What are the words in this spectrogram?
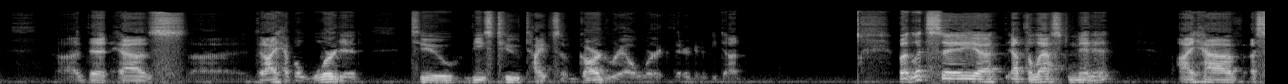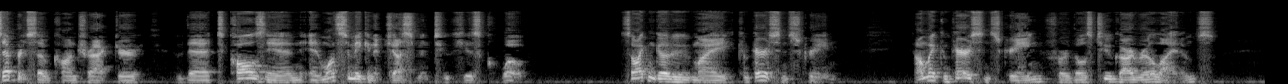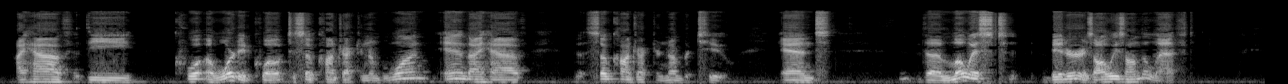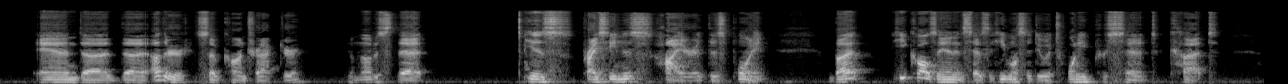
that has uh, that I have awarded to these two types of guardrail work that are going to be done. But let's say uh, at the last minute I have a separate subcontractor that calls in and wants to make an adjustment to his quote. So I can go to my comparison screen. On my comparison screen for those two guardrail items, I have the quote, awarded quote to subcontractor number one, and I have the subcontractor number two. And the lowest bidder is always on the left, and uh, the other subcontractor, you'll notice that his pricing is higher at this point, but he calls in and says that he wants to do a 20% cut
